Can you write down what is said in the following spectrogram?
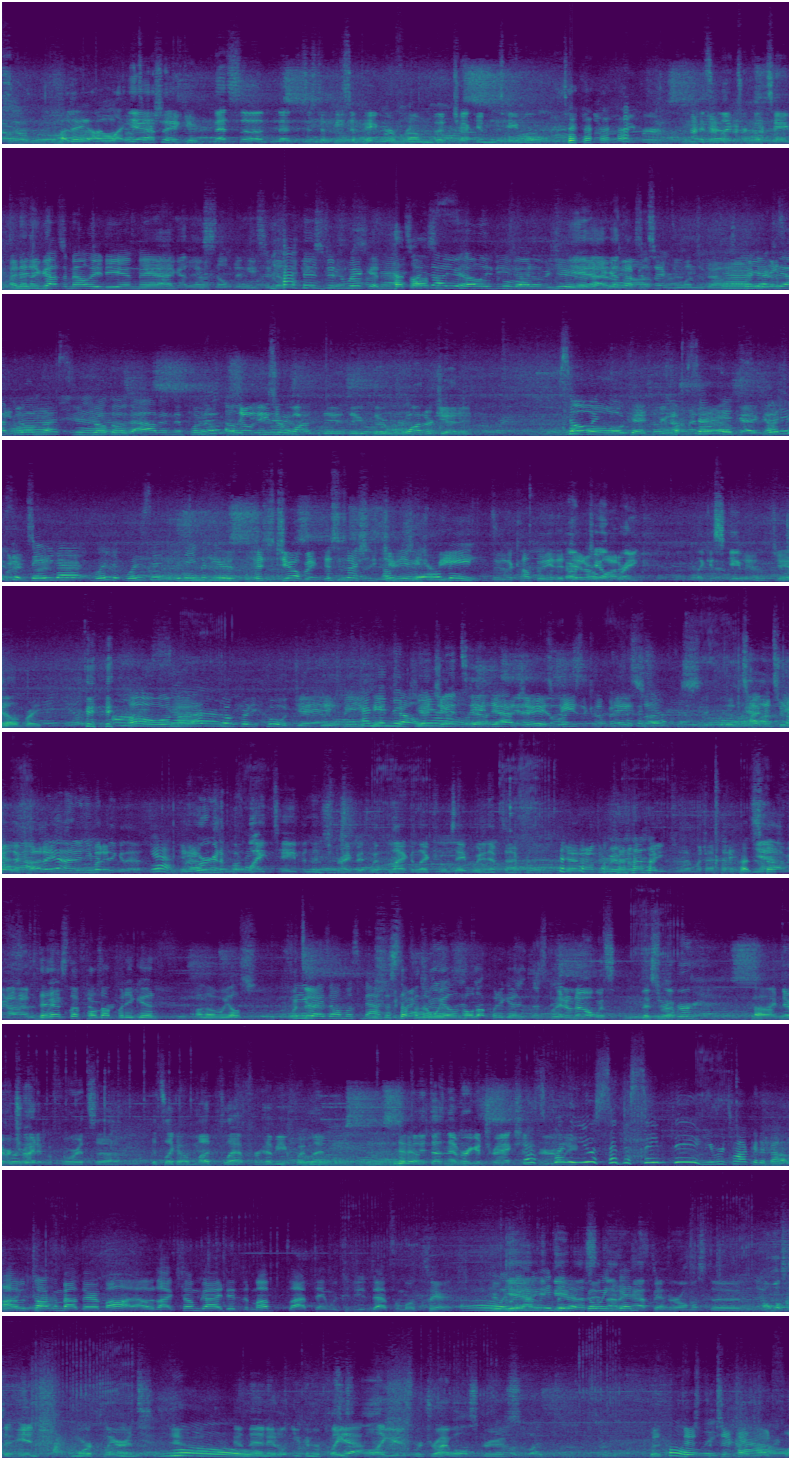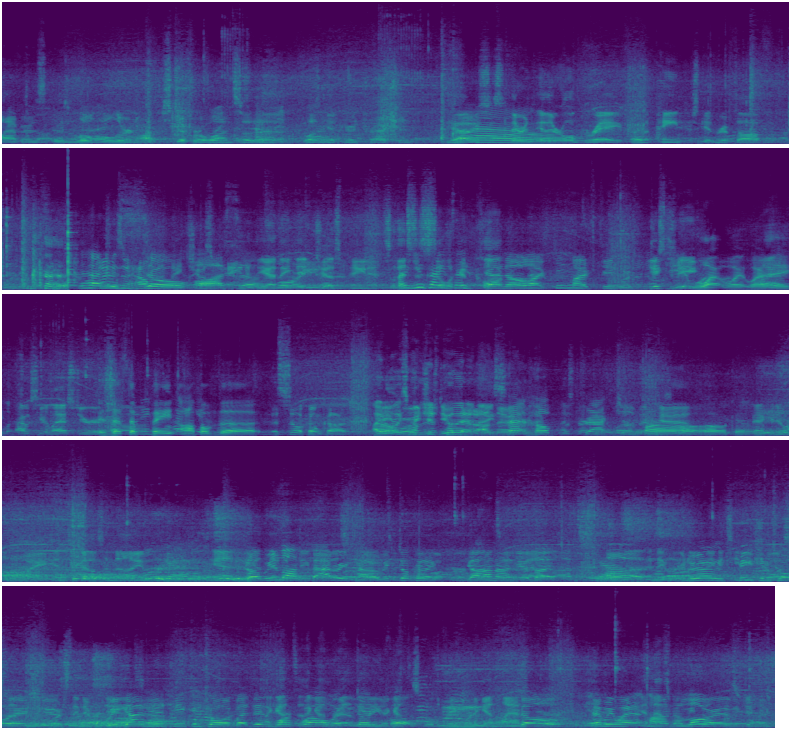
Are they unlike? yeah, thank you. That's uh, that's just a piece of paper from the check-in table, table number paper. It's electrical tape. And then I you got some LED in there. yeah, I got these self-adhesive That LED is just wicked. That's I awesome. saw your So LEDs cool. right over here. Yeah, Those I are got the Weapon ones- safety ones are down We there. actually have to drill, you drill those out and then put an LED. No, these are wa- they, they, they're water jetted. So Oh, what? okay. So we put them in So there. it's Okay, gotcha. is Put it? inside Beta? What, what is it? The name of your? It's jailbait. This is actually Oh, JHB. jailbait. They're the company that Or did our water. jailbreak, like escape from jail. Jailbreak. Oh, well, no, that's still pretty cool. JHB, you And then can't the tell. jail- Yeah, Yeah, yeah, JSB is the company uh, that sponsored all the Oh, cutting. yeah, I didn't even think of that. Yeah. We were gonna put white tape and then stripe it with black electrical tape. We didn't have time for that. Yeah, I don't think we have enough weight for that much paint. That Yeah, stuff, we don't have did that stuff hold up pretty good on the wheels? So you that? guys almost Does matched. this stuff on the wheels hold up pretty good? I don't know. With this rubber, I've never tried it before. It's uh, it's like a mud flap for heavy equipment, Did and it? it doesn't have very good traction. That's funny. You said the same thing. You were talking about. I was talking about their bot. I was like, some guy did the mud flap thing. We could use that for more clearance. Oh, and Yeah, then you it ended gave up us going about a against half them. or almost a almost an inch more clearance, Whoa. and then it'll you can replace Yeah. it. All I used were drywall screws. But Holy this particular cow. mud flap, it was, it was a little older and stiffer one, so that it wasn't getting good traction. Yeah, it's just, Wow. they're they're all gray from the paint just getting ripped off. That That is doesn't help so they just painted awesome. Yeah, they did just paint it. So Are this you is silicon like- caulk. Yeah, no, like my feet were Used to be. sticky. Why, why, why are I, they? I was here last year. Is that the paint off of the? That's silicone caulk. I always Or we wanted to do put it, that on there. That helped with traction. Oh, Yeah. oh, okay. back in Illinois in 2009. And No, we lost battery power. We still could have gone on there, but uh, and they were we going had to a speed TV show and controller stuff. Of course, issue. We got a new speed controller, but it I didn't got, work to, I well got, with ready, 30 I got the volts. school to pay for it again last So year. then we went on the lower and we just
